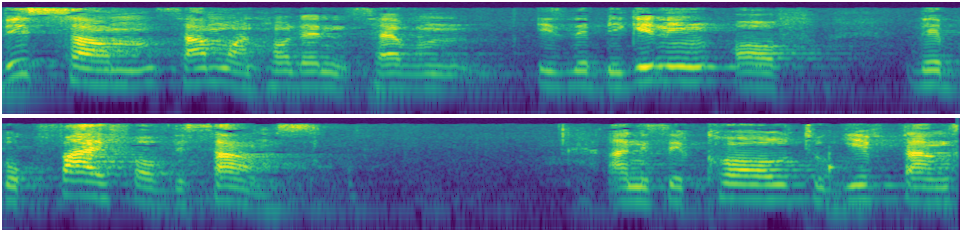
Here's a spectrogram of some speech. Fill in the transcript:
This psalm, Psalm 107, is the beginning of the book 5 of the Psalms. And it's a call to give thanks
